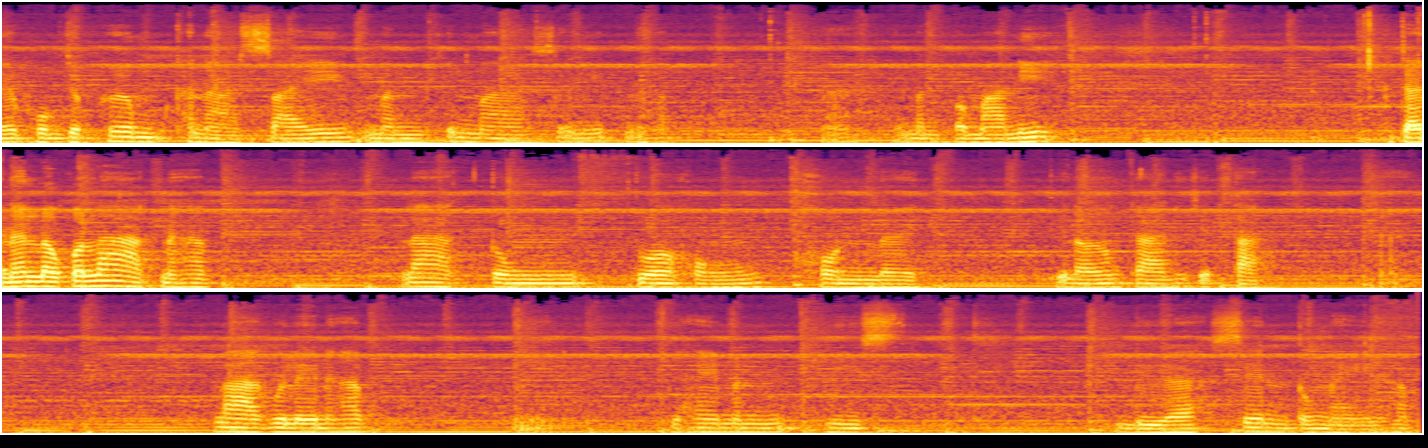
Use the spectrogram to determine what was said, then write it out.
เดี๋ยวผมจะเพิ่มขนาดไซส์มันขึ้นมาสักนิดนะครับมันประมาณนี้ จากนั้นเราก็ลากนะครับ ลากตรงตัวของคนเลย ที่เราต้องการที่จะตัด ลากไปเลยนะครับจะให้มันมีเหลือเส้นตรงไหนนะครับ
